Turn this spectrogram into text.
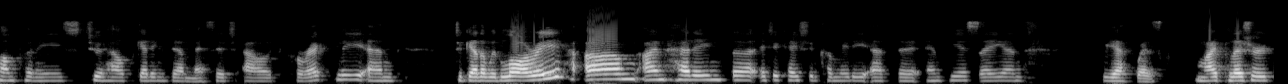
companies to help getting their message out correctly. And together with Laurie, um, I'm heading the education committee at the MPSA. And yeah, it was my pleasure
